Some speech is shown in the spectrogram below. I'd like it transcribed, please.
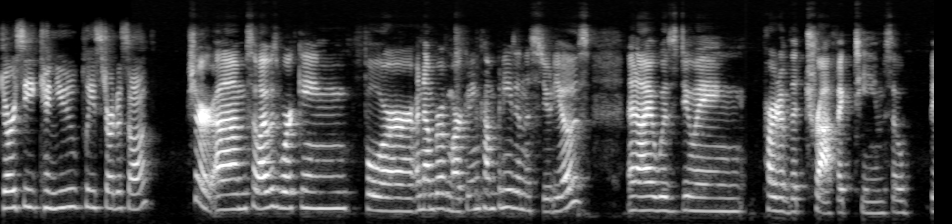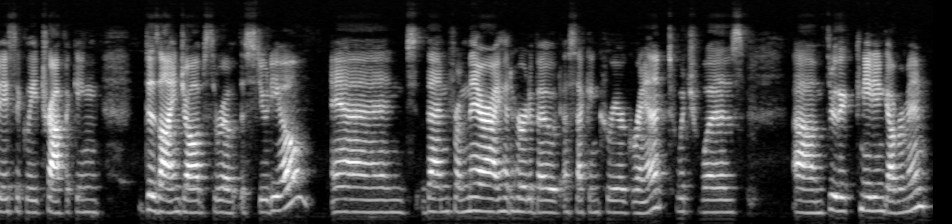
Darcy, can you please start us off? Sure. Um, so I was working for a number of marketing companies in the studios, and I was doing part of the traffic team. So basically, trafficking design jobs throughout the studio. And then from there, I had heard about a second career grant, which was um, through the Canadian government.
